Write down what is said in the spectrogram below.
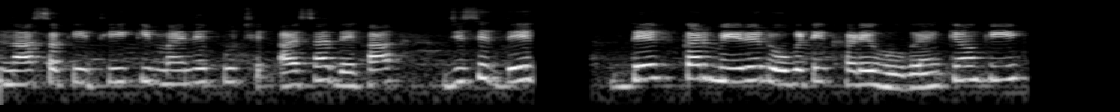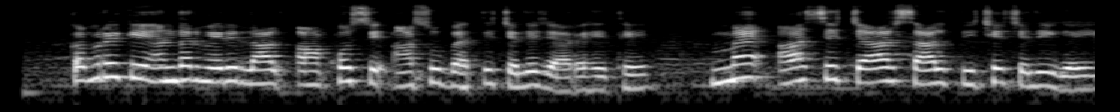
ना सकी थी कि मैंने कुछ ऐसा देखा जिसे देख देख कर मेरे रोगटे खड़े हो गए, क्योंकि कमरे के अंदर मेरे लाल आँखों से आँसू बहते चले जा रहे थे। मैं आज से चार साल पीछे चली गई,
